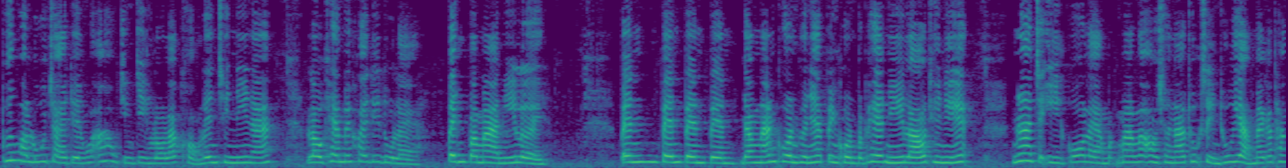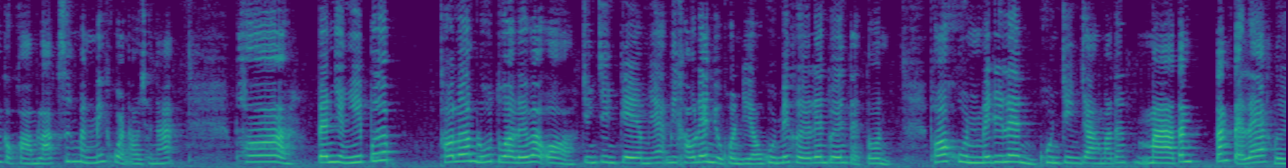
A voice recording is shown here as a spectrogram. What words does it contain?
เพิ่งมารู้ใจเองว่าอ้าวจริง ๆ เรารักของเล่นชิ้นนี้นะ เราแค่ไม่ค่อยได้ดูแล เป็นประมาณนี้เลย เป็นเป็นเป็นเป็นดังนั้นคนคนนี้เป็นคนประเภทนี้แล้วทีนี้น่าจะอีโก้แรงมากๆแล้วเอาชนะทุกสิ่งทุกอย่างแม้กระทั่งกับความรัก ซึ่งมันไม่ควรเอาชนะ พอเป็นอย่างนี้ปุ๊บ เขาเริ่มรู้ตัวเลยว่าอ๋อจริง ๆ เกมเนี้ยมีเขาเล่นอยู่คนเดียว คุณไม่เคยเล่นด้วยตั้งแต่ต้น เพราะคุณไม่ได้เล่นคุณจริงจังมาตั้งมาตั้งตั้งแต่แรกเลย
